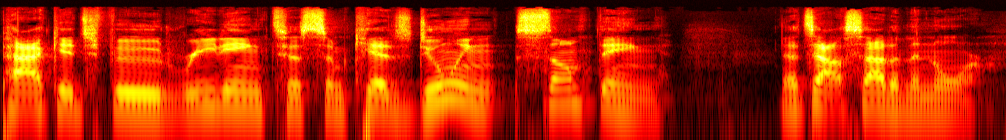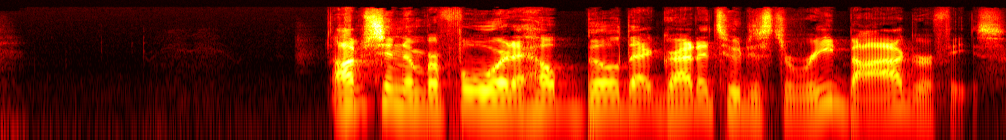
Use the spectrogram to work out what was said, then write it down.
package food, reading to some kids, doing something that's outside of the norm. Option number four to help build that gratitude is to read biographies.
